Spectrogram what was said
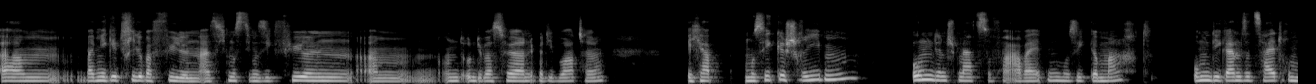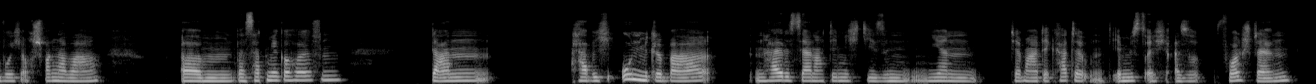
Ähm, bei mir geht viel über Fühlen. Also ich muss die Musik fühlen ähm, und, und übers Hören, über die Worte. Ich habe Musik geschrieben, um den Schmerz zu verarbeiten, Musik gemacht, um die ganze Zeit rum, wo ich auch schwanger war. Ähm, das hat mir geholfen. Dann habe ich unmittelbar ein halbes Jahr, nachdem ich diese Nierenthematik hatte, und ihr müsst euch also vorstellen,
